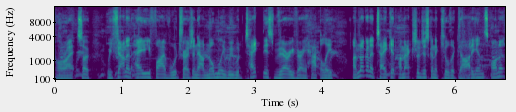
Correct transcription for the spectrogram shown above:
All right, so we found an 85 wood treasure. Now, normally we would take this very, very happily. I'm not going to take it. I'm actually just going to kill the guardians on it.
